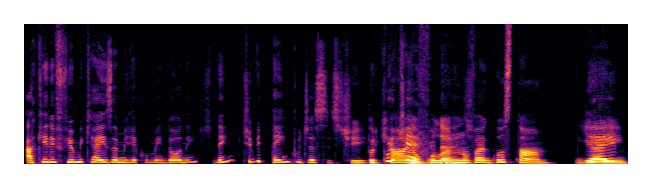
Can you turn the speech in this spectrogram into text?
aquele filme que a Isa me recomendou, nem, nem tive tempo de assistir. Porque Por ah, o fulano Verdade. não vai gostar. E, E aí? aí?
